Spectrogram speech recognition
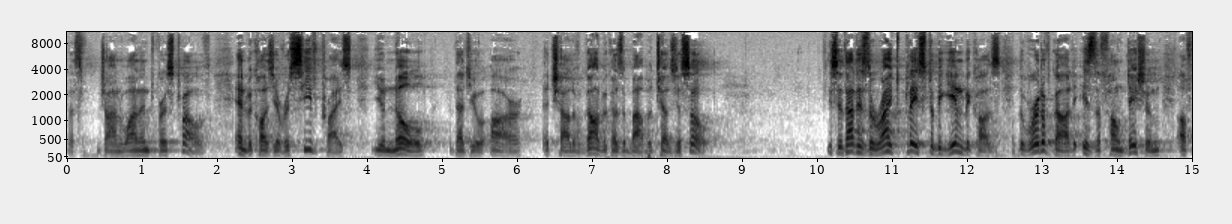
That's John 1 and verse 12. And because you have received Christ, you know that you are a child of God because the Bible tells you so. You see, that is the right place to begin because the Word of God is the foundation of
